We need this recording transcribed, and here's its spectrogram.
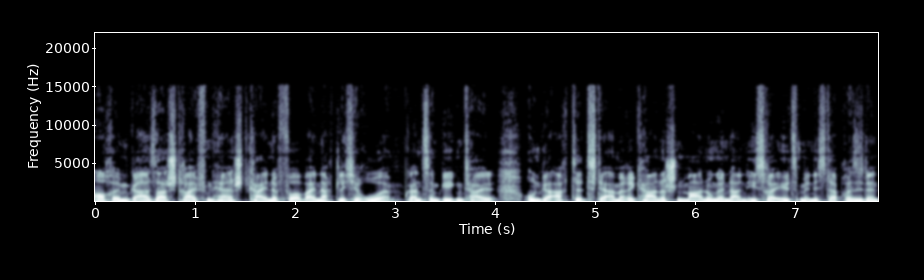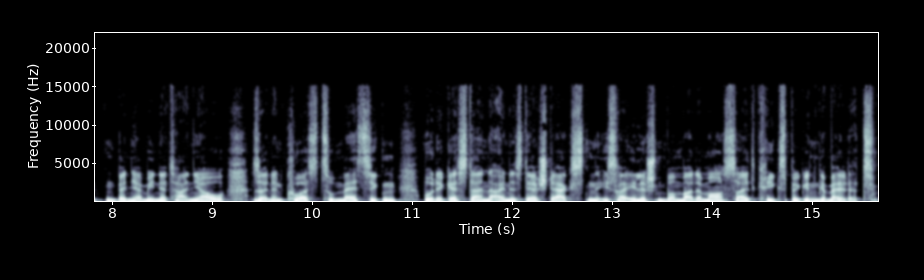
Auch im Gazastreifen herrscht keine vorweihnachtliche Ruhe. Ganz im Gegenteil. Ungeachtet der amerikanischen Mahnungen an Israels Ministerpräsidenten Benjamin Netanyahu, seinen Kurs zu mäßigen, wurde gestern eines der stärksten israelischen Bombardements seit Kriegsbeginn gemeldet.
